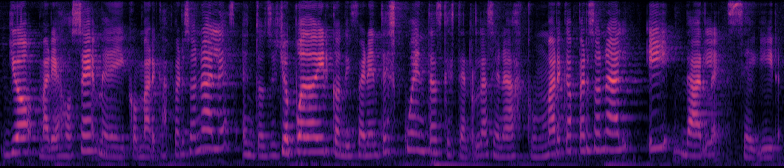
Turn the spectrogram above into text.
yo, María José, me dedico a marcas personales, entonces yo puedo ir con diferentes cuentas que estén relacionadas con marca personal y darle seguir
